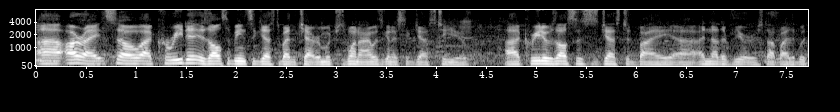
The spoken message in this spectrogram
Uh, all right, so uh, Krita is also being suggested by the chat room, which is one I was going to suggest to you. Uh, Krita was also suggested by uh, another viewer who stopped by the booth.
